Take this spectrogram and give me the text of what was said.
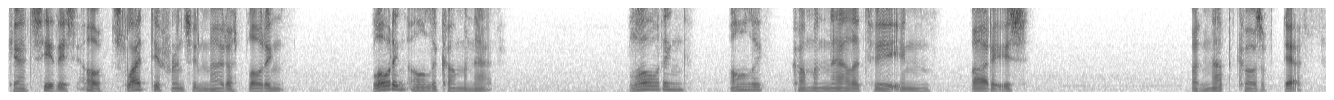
Can't see this. Oh, slight difference in murders bloating. Bloating only common... Bloating only commonality in bodies, but not cause of death.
